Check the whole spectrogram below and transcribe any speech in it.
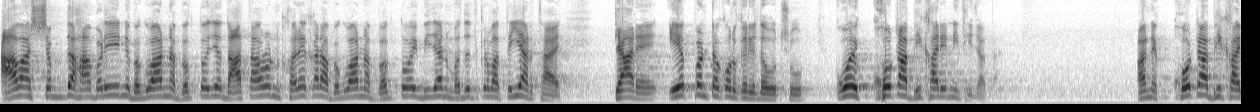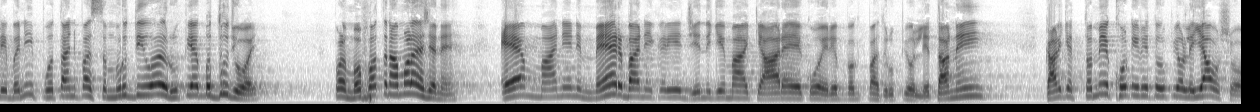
આવા શબ્દ સાંભળીને ભગવાનના ભક્તો જે દાતારો ને ખરેખર ભગવાનના ભક્તો એ બીજાને મદદ કરવા તૈયાર થાય, ત્યારે એ પણ ટકોર કરી દઉં છું, કોઈ ખોટા ભિખારી નથી જતા. અને ખોટા ભિખારી બની પોતાની પાસે સમૃદ્ધિ હોય, રૂપિયા બધું જ હોય, પણ મફતના મળે છે ને એમ માનીને મહેરબાની કરી જિંદગીમાં ક્યારેય કોઈ હરિભક્ત પાસે રૂપિયો લેતા નહીં. કારણ કે તમે ખોટી રીતે રૂપિયો લઈ આવશો,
